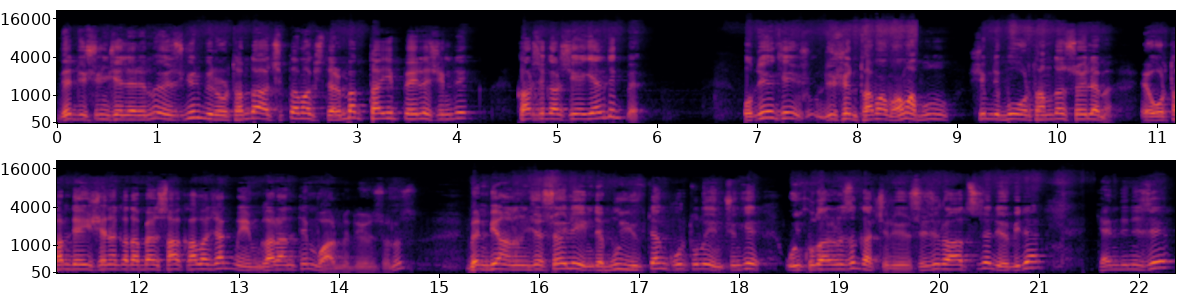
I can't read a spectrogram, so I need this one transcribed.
ve düşüncelerimi özgür bir ortamda açıklamak isterim. Bak Tayyip Bey'le şimdi karşı karşıya geldik mi? O diyor ki düşün tamam ama bunu şimdi bu ortamda söyleme. E ortam değişene kadar ben sağ kalacak mıyım? Garantim var mı diyorsunuz? Ben bir an önce söyleyeyim de bu yükten kurtulayım. Çünkü uykularınızı kaçırıyor, sizi rahatsız ediyor. Bir de kendinizi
